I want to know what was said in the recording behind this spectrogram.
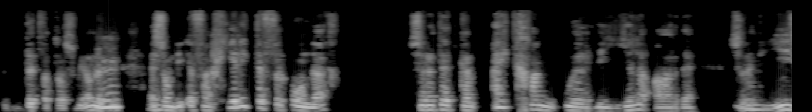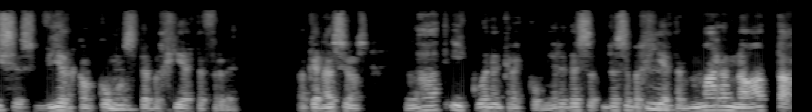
dit wat ons mee doen, mm. is om die evangelie te verkondig sodat dit kan uitgaan oor die hele aarde sodat mm. Jesus weer kan kom ons te begeerte vir dit. OK, nou sê ons laat u koninkryk kom. Here, dis dis 'n begeerte. Maranatha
